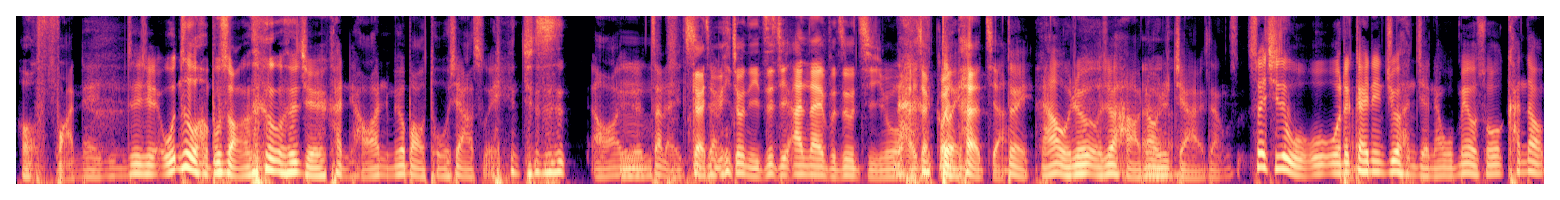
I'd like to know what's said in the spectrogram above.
好烦哎、你们这些，我那时候很不爽，我就觉得看你好啊，你们又把我拖下水，就是好啊，嗯再来一次感觉就你自己按耐不住寂寞，还想怪大家。对，然后我就我就好，那我就嗯加了这样子。所以其实我我我的概念就很简单，我没有说看到，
